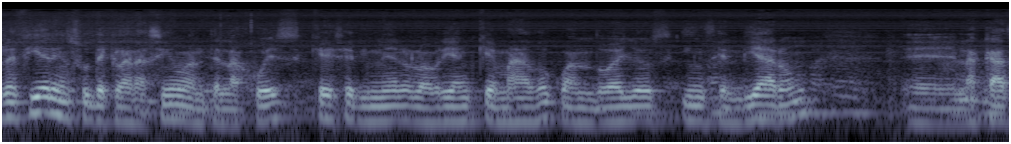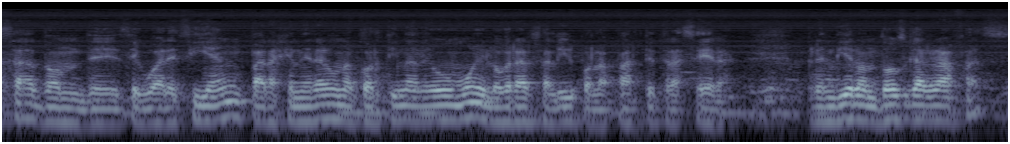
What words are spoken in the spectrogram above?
Refieren su declaración ante la juez que ese dinero lo habrían quemado cuando ellos incendiaron eh, la casa donde se guarecían para generar una cortina de humo y lograr salir por la parte trasera. Prendieron dos garrafas,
